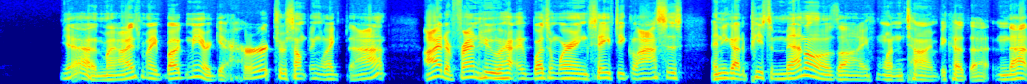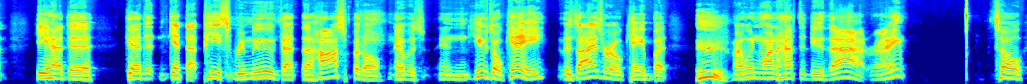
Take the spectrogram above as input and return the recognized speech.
yeah my eyes might bug me or get hurt or something like that. I had a friend who wasn't wearing safety glasses and he got a piece of metal in his eye one time because that. And that he had to get it get that piece removed at the hospital. It was and he was okay. His eyes were okay but i wouldn't want to have to do that right? So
